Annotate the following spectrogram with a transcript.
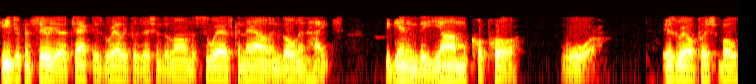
Egypt and Syria attacked Israeli positions along the Suez Canal and Golan Heights, beginning the Yom Kippur War. Israel pushed both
